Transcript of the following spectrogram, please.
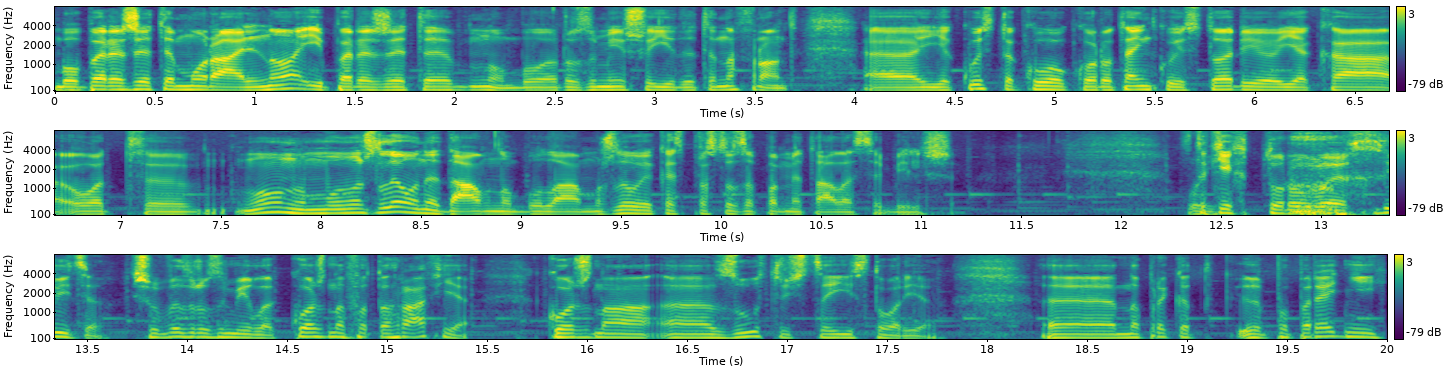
Бо пережити морально і пережити, ну бо розумієш, що їдете на фронт. Е, якусь таку коротеньку історію, яка, от е, ну можливо, недавно була, можливо, якась просто запам'яталася більше. З Ой. таких турових. Дивіться, щоб ви зрозуміли, кожна фотографія, кожна е, зустріч це історія. Е, наприклад, е, попередній,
